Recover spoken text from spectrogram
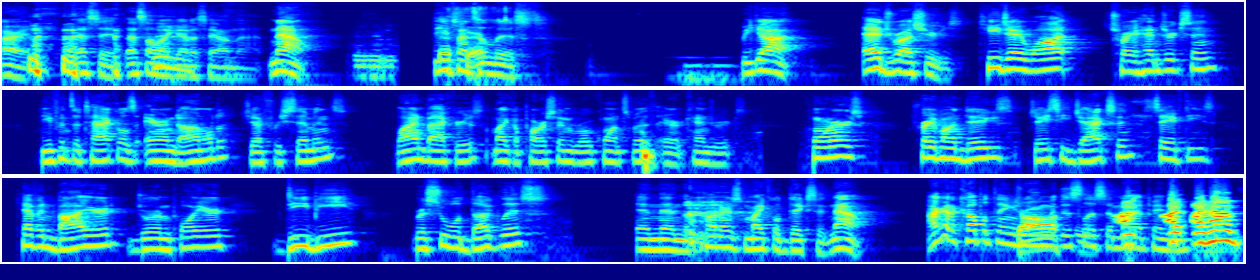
All right, that's it. That's all I got to say on that. Now, defensive list. We got edge rushers TJ Watt, Trey Hendrickson. Defensive tackles Aaron Donald, Jeffrey Simmons. Linebackers Micah Parson, Roquan Smith, Eric Kendricks. Corners Trevon Diggs, JC Jackson. Safeties Kevin Byard, Jordan Poyer. DB Rasul Douglas. And then the punters Michael Dickson. Now, I got a couple things wrong with this list, in my I, opinion. I, I have.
